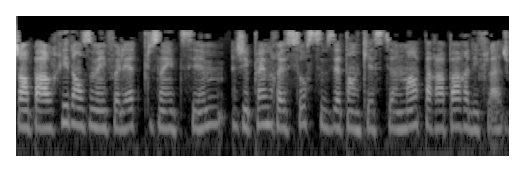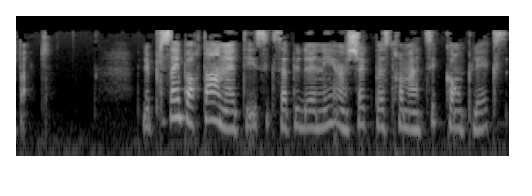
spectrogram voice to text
J'en parlerai dans une infolette plus intime. J'ai plein de ressources si vous êtes en questionnement par rapport à des flashbacks. Le plus important à noter, c'est que ça peut donner un choc post-traumatique complexe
